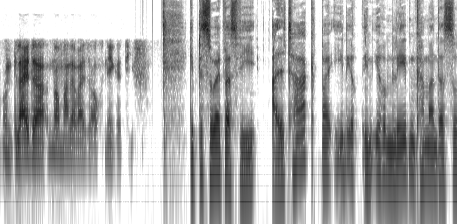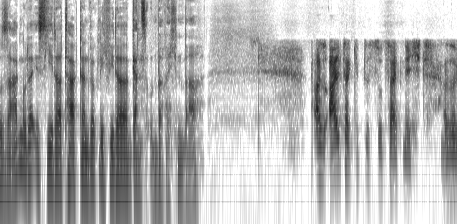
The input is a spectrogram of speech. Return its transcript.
und leider normalerweise auch negativ. Gibt es so etwas wie Alltag bei Ihnen in Ihrem Leben, kann man das so sagen, oder ist jeder Tag dann wirklich wieder ganz unberechenbar? Also Alltag gibt es zurzeit nicht. Also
